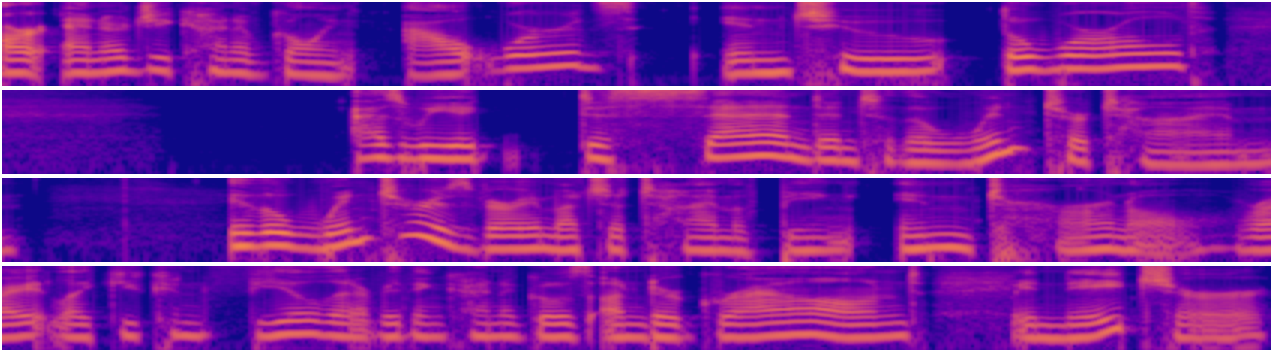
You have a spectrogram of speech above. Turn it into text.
our energy kind of going outwards into the world. As we descend into the winter time, eh, the winter is very much a time of being internal, right? Like you can feel that everything kind of goes underground in nature.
